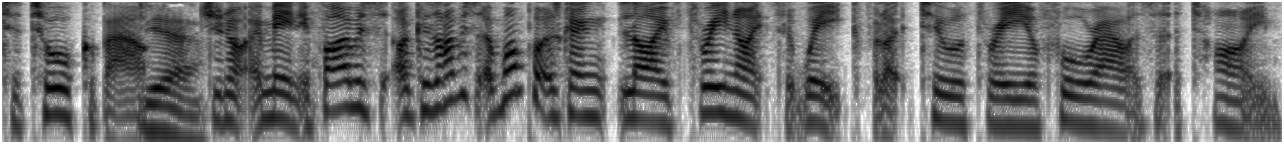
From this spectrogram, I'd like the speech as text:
to talk about. Yeah. Do you know what I mean? If I was, because I was at one point, I was going live three nights a week for like two or three or four hours at a time.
